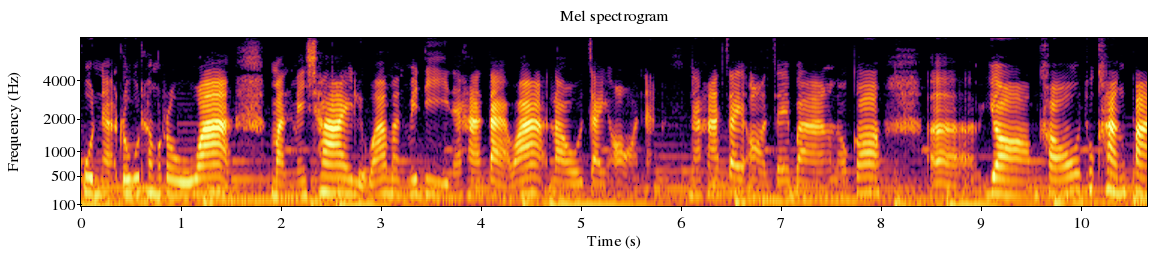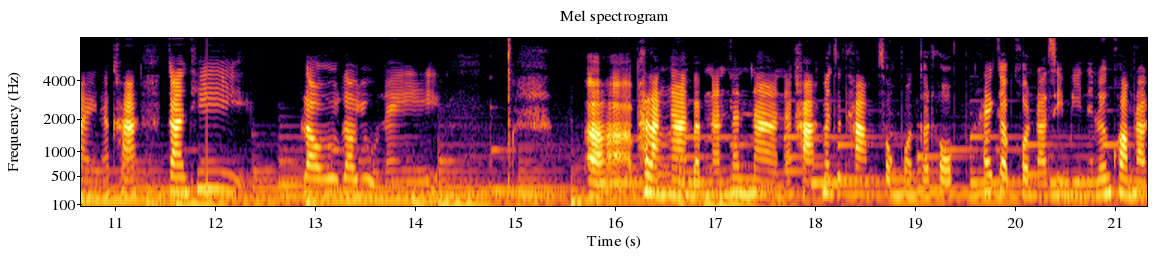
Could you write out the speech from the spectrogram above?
คุณน่ยรู้ทั้งรู้ว่ามันไม่ใช่หรือว่ามันไม่ดีนะคะแต่ว่าเราใจอ่อนน่ะ นะคะใจอ่อนใจบางแล้วก็ยอมเขาทุกครั้งไปนะคะ การที่เราเราอยู่ในพลังงานแบบนั้นนานๆนะคะ มันจะทำส่งผลกระทบให้กับคนราศีมีนในเรื่องความรัก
